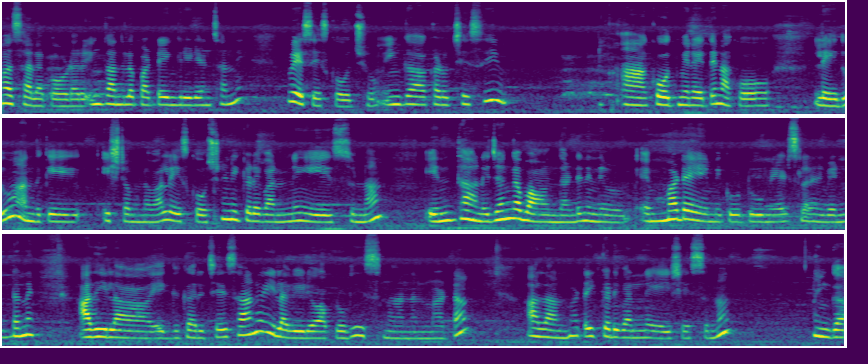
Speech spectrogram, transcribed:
మసాలా పౌడర్ ఇంకా అందులో పట్టే ఇంగ్రీడియంట్స్ అన్నీ వేసేసుకోవచ్చు. ఇంకా అక్కడ వచ్చేసి కొత్తిమీర అయితే నాకు లేదు. అందుకే ఇష్టం ఉన్న వాళ్ళు వేసుకోవచ్చు. నేను ఇక్కడ ఇవన్నీ వేస్తున్నా. ఎంత నిజంగా బాగుందండి నేను ఎమ్మటే మీకు టూ మినిట్స్లో నేను వెంటనే అది ఇలా ఎగ్ కర్రీ చేశాను ఇలా వీడియో అప్లోడ్ చేస్తున్నాను అనమాట అలా అనమాట ఇక్కడ ఇవన్నీ వేసేస్తున్నాను ఇంకా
